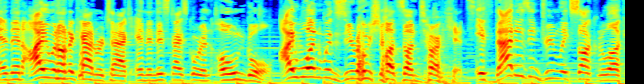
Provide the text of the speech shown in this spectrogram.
and then I went on a counterattack, and then this guy scored an own goal. I won with zero shots on target. If that isn't Dream League Soccer luck,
